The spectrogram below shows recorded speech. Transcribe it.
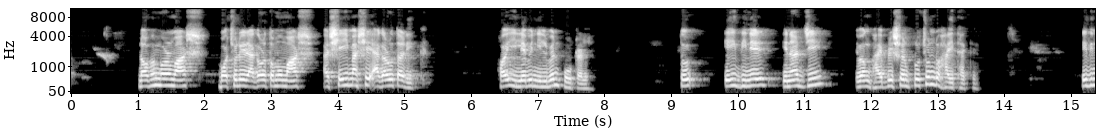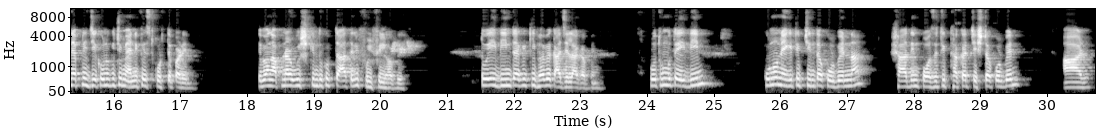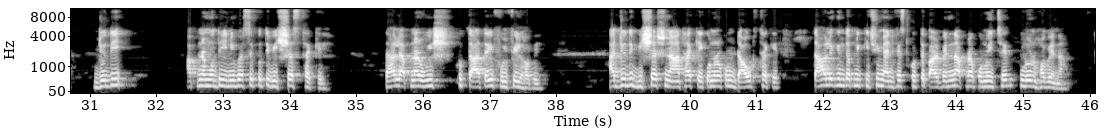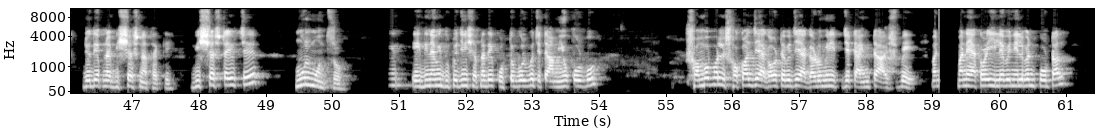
নভেম্বর মাস, বছরের এগারোতম মাস, আর সেই মাসে এগারো তারিখ হয় ইলেভেন ইলেভেন পোর্টাল তো এই দিনের এনার্জি এবং ভাইব্রেশন প্রচণ্ড হাই থাকে। এদিন আপনি যে কোনো কিছু ম্যানিফেস্ট করতে পারেন। এবং আপনার উইশ কিন্তু খুব তাড়াতাড়ি ফুলফিল হবে। তো এই দিনটাকে কীভাবে কাজে লাগাবেন? প্রথমত এই দিন কোনো নেগেটিভ চিন্তা করবেন না। সারাদিন পজিটিভ থাকার চেষ্টা করবেন। আর যদি আপনার মধ্যে ইউনিভার্সের প্রতি বিশ্বাস থাকে, তাহলে আপনার উইশ খুব তাড়াতাড়ি ফুলফিল হবে। আর যদি বিশ্বাস না থাকে কোনো রকম ডাউট থাকে তাহলে কিন্তু আপনি কিছুই ম্যানিফেস্ট করতে পারবেন না, আপনার কোনো ইচ্ছে পূরণ হবে না, যদি আপনার বিশ্বাস না থাকে। বিশ্বাসটাই হচ্ছে মূল মন্ত্র। এই দিন আমি দুটো জিনিস আপনাদের করতে বলব, যেটা আমিও করব। সম্ভব হলে সকাল যে এগারোটা বেজে এগারো মিনিট যে টাইমটা আসবে মানে মানে একেবারে ইলেভেন ইলেভেন পোর্টাল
